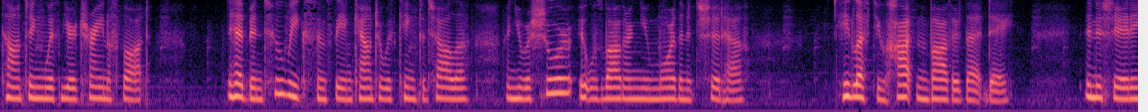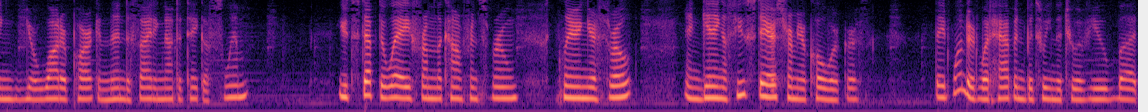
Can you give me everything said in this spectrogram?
taunting with your train of thought. It had been two weeks since the encounter with King T'Challa, and you were sure it was bothering you more than it should have. He left you hot and bothered that day, initiating your water park and then deciding not to take a swim. You'd stepped away from the conference room, clearing your throat, and getting a few stares from your coworkers. They'd wondered what happened between the two of you, but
